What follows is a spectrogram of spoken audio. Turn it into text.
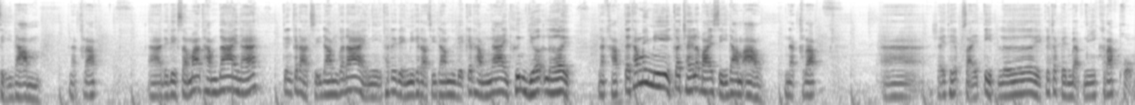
สีดำนะครับเด็กๆสามารถทำได้นะเป็นกระดาษสีดำก็ได้นี่ถ้าเด็กๆมีกระดาษสีดำเด็กๆก็ทำง่ายขึ้นเยอะเลยนะครับแต่ถ้าไม่มีก็ใช้ระบายสีดำเอานะครับใช้เทปใสติดเลยก็จะเป็นแบบนี้ครับผม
